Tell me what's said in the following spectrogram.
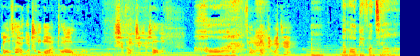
刚才有个臭保安抓我，现在我进学校了，好啊，咱们老地方见。嗯，那老地方见了。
